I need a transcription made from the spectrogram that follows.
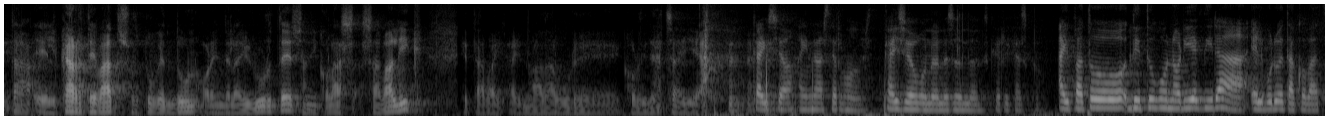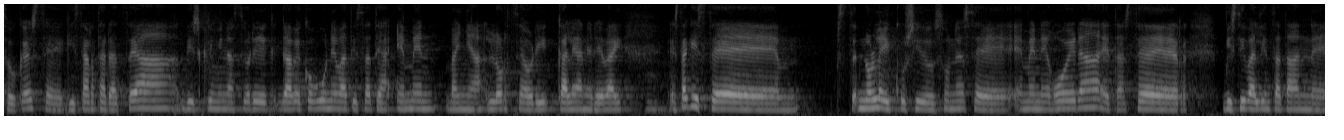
eta elkarte bat sortu gendun, orain dela urte, San Nikolas Zabalik, eta bai, hainoa da gure koordinatzailea. Kaixo, hainoa zer moduz. Kaixo egun, ez ondo, eskerrik asko. Aipatu ditugun horiek dira helburuetako batzuk, ez? E, gizartaratzea, diskriminaziorik gabeko gune bat izatea hemen, baina lortzea hori kalean ere bai. Ez dakiz nola ikusi duzunez e, hemen egoera eta zer bizi baldintzatan e,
